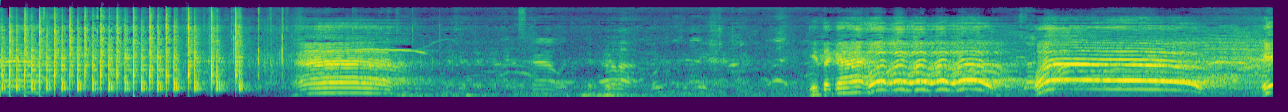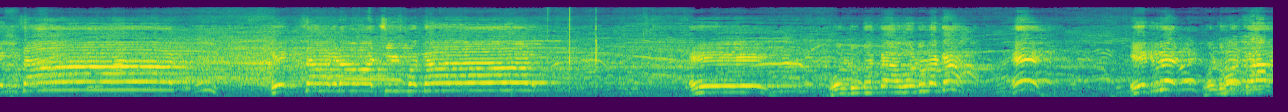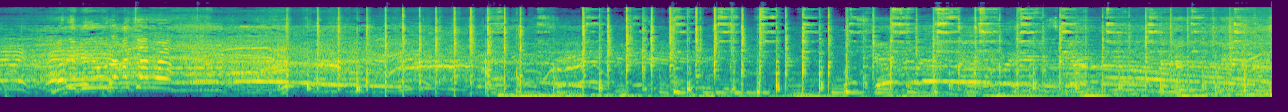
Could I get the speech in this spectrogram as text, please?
इथं काय? ओ ओ ओ ए ओरडू नका ओरडू नका. ए एक मिनिट ओरडू नका. मध्ये येऊ नका चार वेळा.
